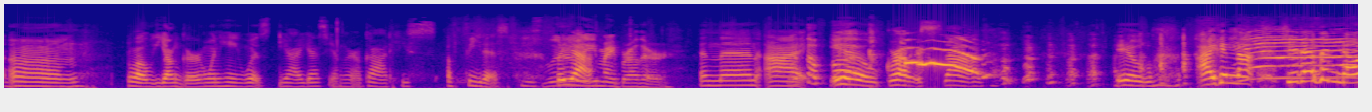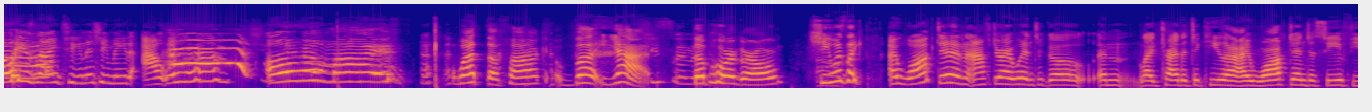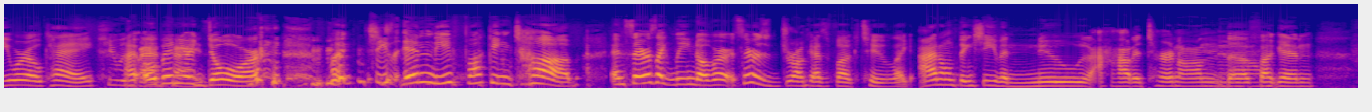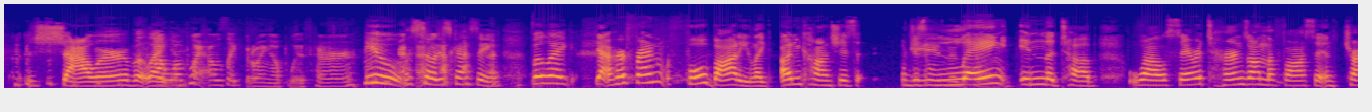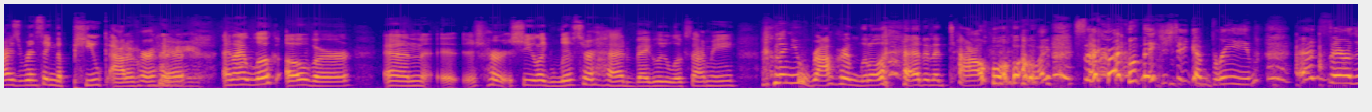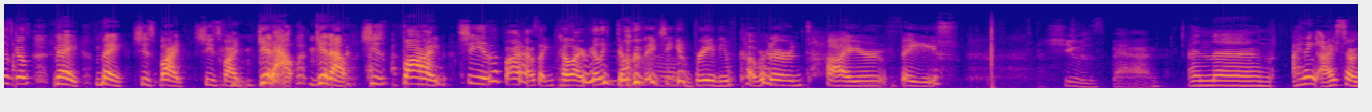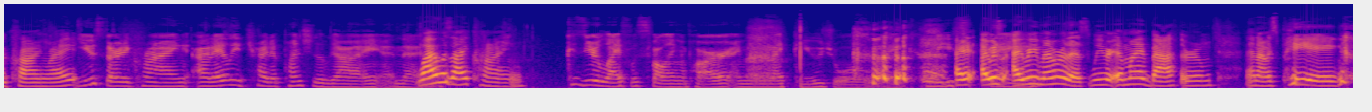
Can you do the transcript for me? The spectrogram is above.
Um, well, younger when he was yeah, I guess younger. Oh God, he's a fetus. He's literally yeah. my brother. And then I What the fuck? ew, gross, stop. Ew, I cannot. She doesn't know he's 19 and she made out with him. Oh my, what the fuck? But yeah, the poor girl. She oh. was like, I walked in after I went to go and like try the tequila. I walked in to see if you were okay. She was I opened your door, but she's in the fucking tub, and Sarah's like leaned over. Sarah's drunk as fuck too. Like I don't think she even knew how to turn on the fucking shower. But like At one point, I was like throwing up with her. Ew, so disgusting. But like, yeah, her friend full body, like unconscious, just In the laying in the tub while Sarah turns on the faucet and tries rinsing the puke out of her hair. And I look over and it, her she like lifts her head, vaguely looks at me, and then you wrap her little head in a towel. I'm like, Sarah, I don't think she can breathe. And Sarah just goes, May, May, she's fine, she's fine. Get out, get out. She's fine, she is fine. I was like, no, I really don't think she can breathe. You've covered her entire face. She was bad. And then I think I started crying, right? You started crying. Areli tried to punch the guy, and then Why was I crying? Because your life was falling apart. I mean, like usual. Like, I, I was I remember this. We were in my bathroom and I was peeing.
